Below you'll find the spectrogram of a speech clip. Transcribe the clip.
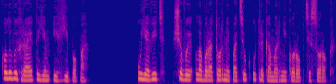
коли ви граєте їм і гіпопа. Уявіть, що ви лабораторний пацюк у трикамерній коробці 40.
